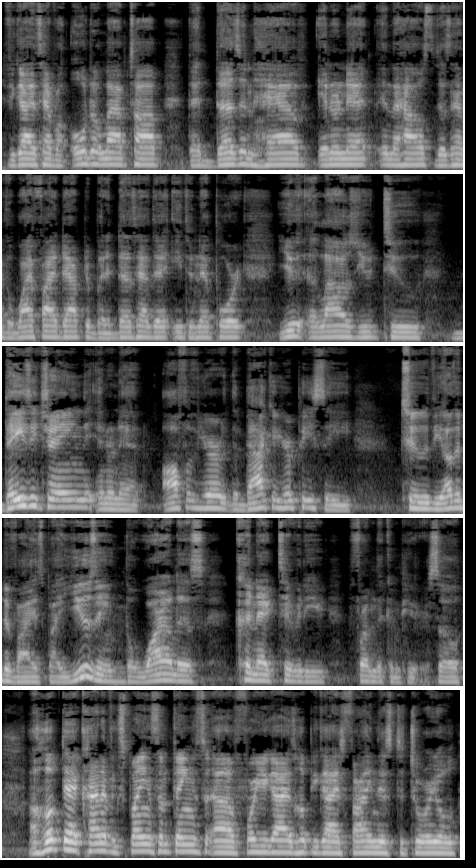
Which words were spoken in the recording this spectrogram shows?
If you guys have an older laptop that doesn't have internet in the house, doesn't have the Wi-Fi adapter, but it does have that Ethernet port, you allows you to daisy chain the internet off of your the back of your PC to the other device by using the wireless connectivity from the computer. So I hope that kind of explains some things uh, for you guys. Hope you guys find this tutorial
